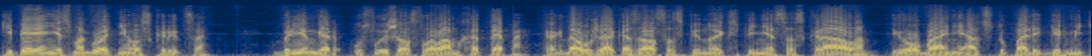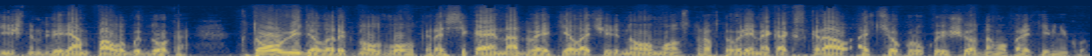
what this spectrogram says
«Теперь я не смогу от него скрыться». Брингер услышал слова Мхотепа, когда уже оказался спиной к спине со Скраалом, и оба они отступали к герметичным дверям палубы дока. «Кто увидел?» — рыкнул волк, рассекая надвое тело очередного монстра, в то время как Скраал отсек руку еще одному противнику.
